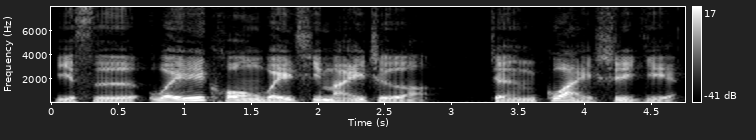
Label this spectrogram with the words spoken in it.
疑似唯恐为其买者，真怪事也。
